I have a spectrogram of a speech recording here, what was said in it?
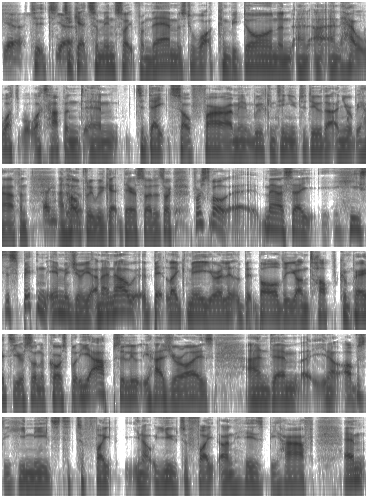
yes, to, to, yes. to, get some insight from them as to what can be done and and, and how what what's happened um, to date so far. I mean, we'll continue to do that on your behalf, and Thank and you. hopefully we'll get their side of the story. First of all, uh, may I say he's the spitting image of you, and I know a bit like me, you're a little bit balder you're on top compared to your son, of course, but he absolutely has your eyes, and um, you know, obviously he needs to, to fight, you know, you to fight on his behalf. Um,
